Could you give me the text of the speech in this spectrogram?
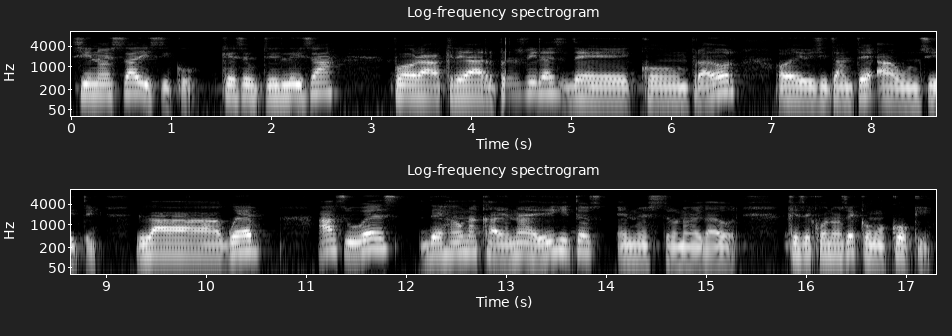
sino estadístico que se utiliza para crear perfiles de comprador o de visitante a un sitio. La web a su vez deja una cadena de dígitos en nuestro navegador que se conoce como cookie,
